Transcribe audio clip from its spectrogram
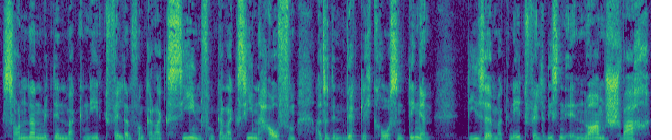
Sondern mit den Magnetfeldern von Galaxien, von Galaxienhaufen, also den wirklich großen Dingen. Diese Magnetfelder, die sind enorm schwach.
